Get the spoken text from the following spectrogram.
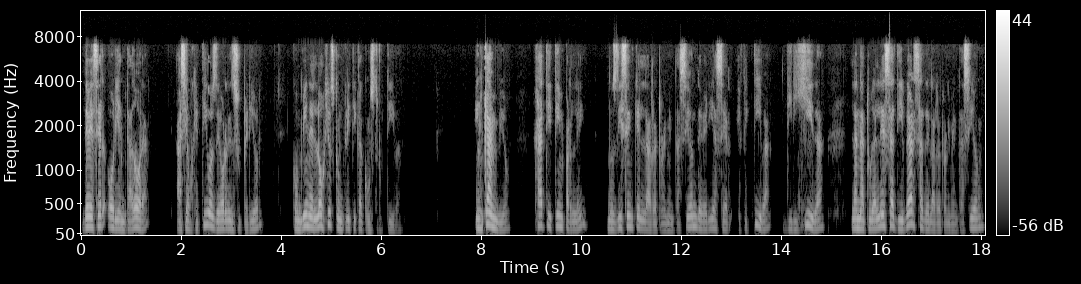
Debe ser orientadora hacia objetivos de orden superior, combina elogios con crítica constructiva. En cambio, Hattie Timperley nos dicen que la retroalimentación debería ser efectiva, dirigida, la naturaleza diversa de la retroalimentación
